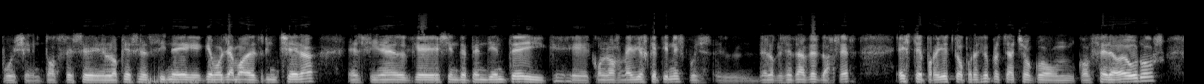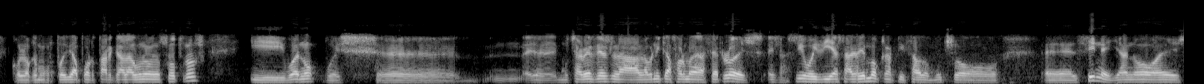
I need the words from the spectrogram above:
pues entonces eh, lo que es el cine que hemos llamado de trinchera, el cine que es independiente y que con los medios que tienes, pues de lo que se trata es de hacer. Este proyecto, por ejemplo, se ha hecho con, con cero euros, con lo que hemos podido aportar cada uno de nosotros y bueno, pues eh, eh, muchas veces la, única forma de hacerlo es, es, así. Hoy día se ha democratizado mucho eh, el cine, ya no es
